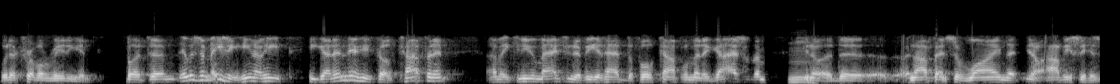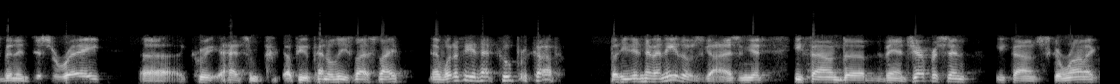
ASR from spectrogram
would have trouble reading it. But um, it was amazing. You know, he, he got in there, he felt confident. I mean, can you imagine if he had had the full complement of guys with him? You know, the an offensive line that you know obviously has been in disarray. Uh, had some a few penalties last night. And what if he had had Cooper Kupp? But he didn't have any of those guys, and yet he found uh, Van Jefferson. He found Skowronek.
